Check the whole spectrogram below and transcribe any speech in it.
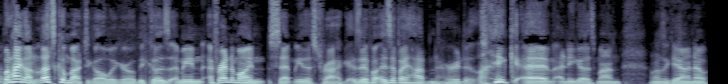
but hang on, let's come back to Galway Girl because I mean, a friend of mine sent me this track as if as if I hadn't heard it. Like, um, and he goes, "Man," and I was like, "Yeah, I know."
